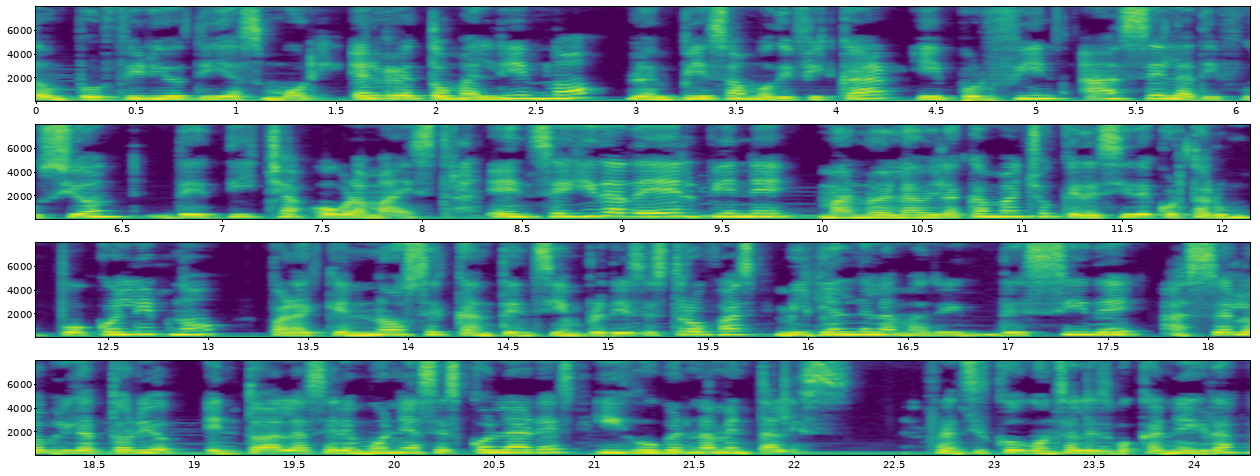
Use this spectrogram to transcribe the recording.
Don Porfirio Díaz Mori. Él retoma el himno, lo empieza a modificar y por fin hace la difusión de dicha obra maestra. Enseguida de él viene Manuel Ávila Camacho que decide cortar un poco el himno para que no se canten siempre 10 estrofas, Miguel de la Madrid decide hacerlo obligatorio en todas las ceremonias escolares y gubernamentales. Francisco González Bocanegra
